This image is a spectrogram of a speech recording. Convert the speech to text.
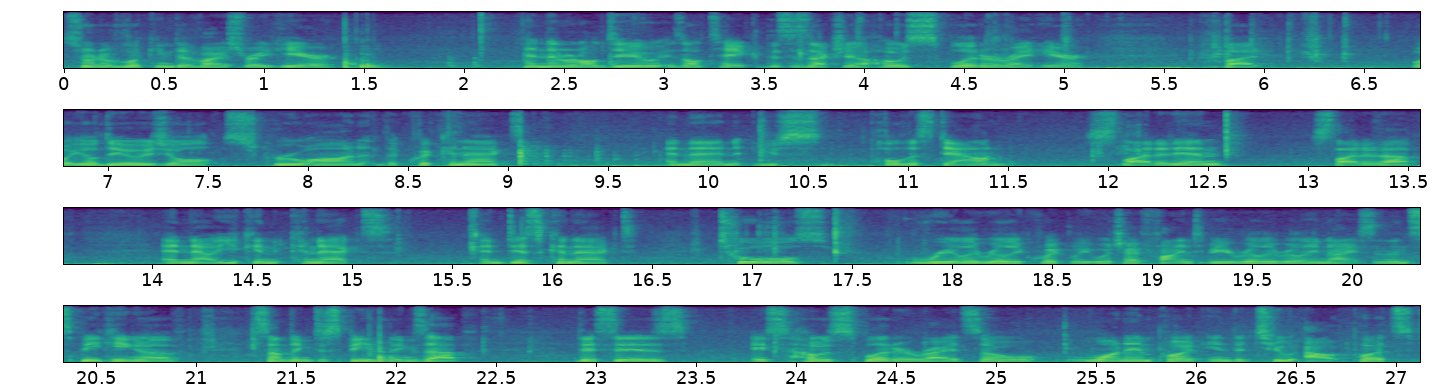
sort of looking device right here. And then what I'll do is I'll take, this is actually a hose splitter right here, but what you'll do is you'll screw on the quick connect and then you pull this down, slide it in, slide it up, and now you can connect and disconnect tools really, really quickly, which I find to be really, really nice. And then speaking of something to speed things up, this is a hose splitter, right? So one input into two outputs.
